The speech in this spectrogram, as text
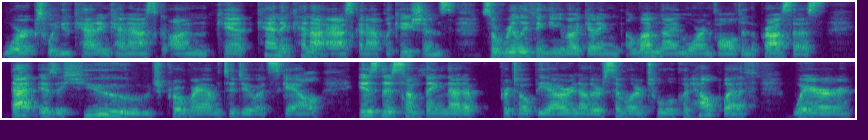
works, what you can and can ask on can can and cannot ask on applications. So really thinking about getting alumni more involved in the process. That is a huge program to do at scale. Is this something that a Protopia or another similar tool could help with? Where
